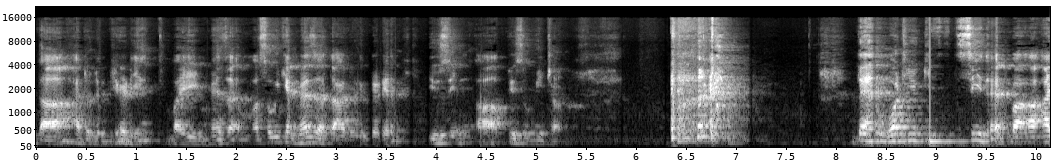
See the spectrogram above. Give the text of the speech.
the hydraulic gradient by measure. So we can measure the hydraulic gradient using a piezometer then what you can see that I,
